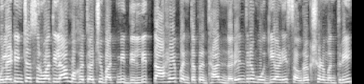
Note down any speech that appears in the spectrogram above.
बुलेटिनच्या सुरुवातीला महत्वाची बातमी दिल्लीत आहे पंतप्रधान नरेंद्र मोदी आणि संरक्षण मंत्री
